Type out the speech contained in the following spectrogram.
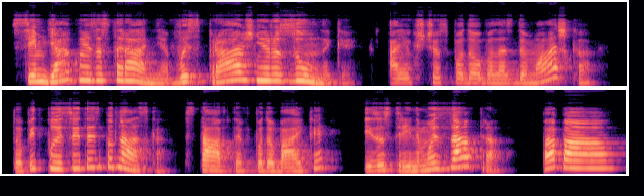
Всім дякую за старання. Ви справжні розумники. А якщо сподобалась домашка, то підписуйтесь, будь ласка, ставте вподобайки і зустрінемось завтра. Па-па!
